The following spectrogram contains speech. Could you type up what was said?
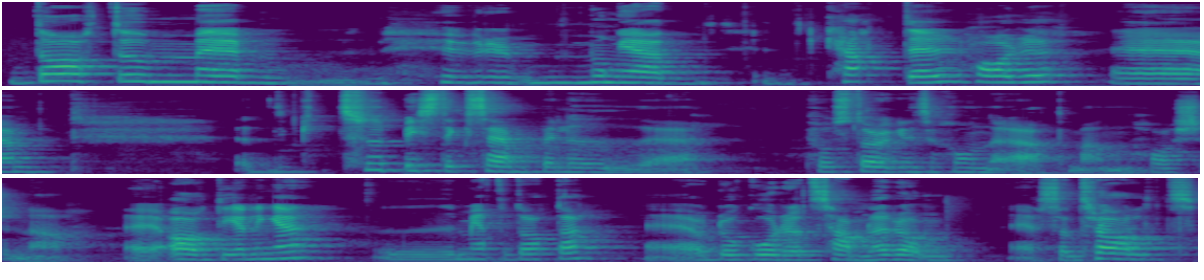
datum, eh, hur många katter har du? Eh, ett typiskt exempel i, eh, på större organisationer är att man har sina Eh, avdelningar i metadata eh, och då går det att samla dem eh, centralt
